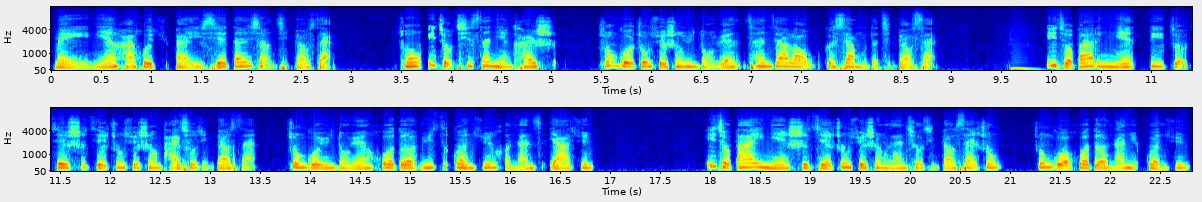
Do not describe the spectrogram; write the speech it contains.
每年还会举办一些单项锦标赛。从1973年开始，中国中学生运动员参加了五个项目的锦标赛。1980年第九届世界中学生排球锦标赛，中国运动员获得女子冠军和男子亚军。1981年世界中学生篮球锦标赛中，中国获得男女冠军。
